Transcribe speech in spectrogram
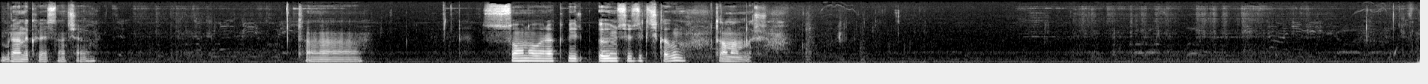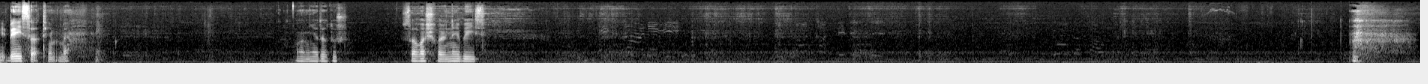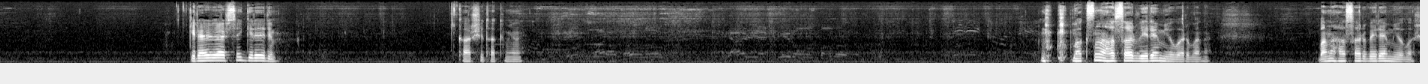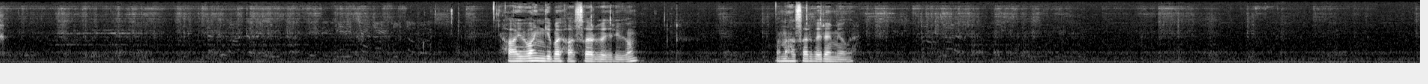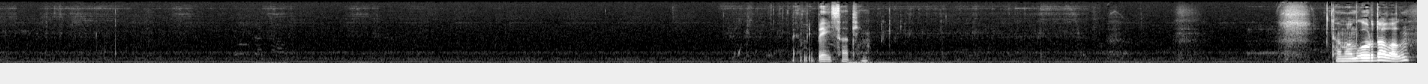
Buranın da küresini açalım. Tamam. Son olarak bir öğünsüzlük çıkalım. Tamamdır. Bir base atayım ben. Lan ya da dur. Savaş var ne base. Girerlerse girerim. Karşı takım yani. Baksana hasar veremiyorlar bana. Bana hasar veremiyorlar. Hayvan gibi hasar veriyorum. Bana hasar veremiyorlar. Base atayım. Tamam Ward'u alalım.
